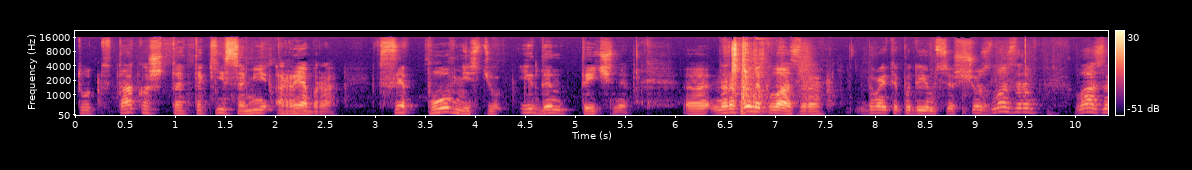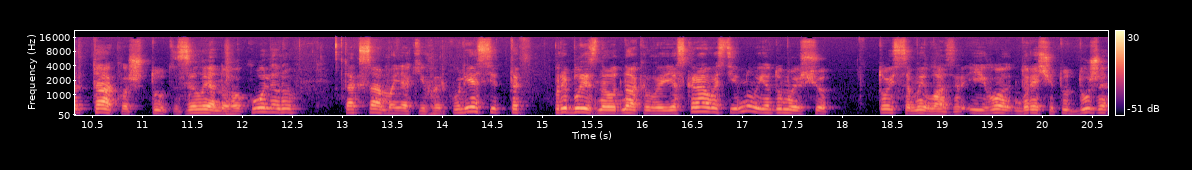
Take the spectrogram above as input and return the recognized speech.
тут також та- такі самі ребра. Все повністю ідентичне. Е, На рахунок лазера. Давайте подивимося, що з лазером. Лазер також тут зеленого кольору, так само, як і в Геркулесі, так приблизно однакової яскравості. Ну, я думаю, що той самий лазер. І його, до речі, тут дуже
